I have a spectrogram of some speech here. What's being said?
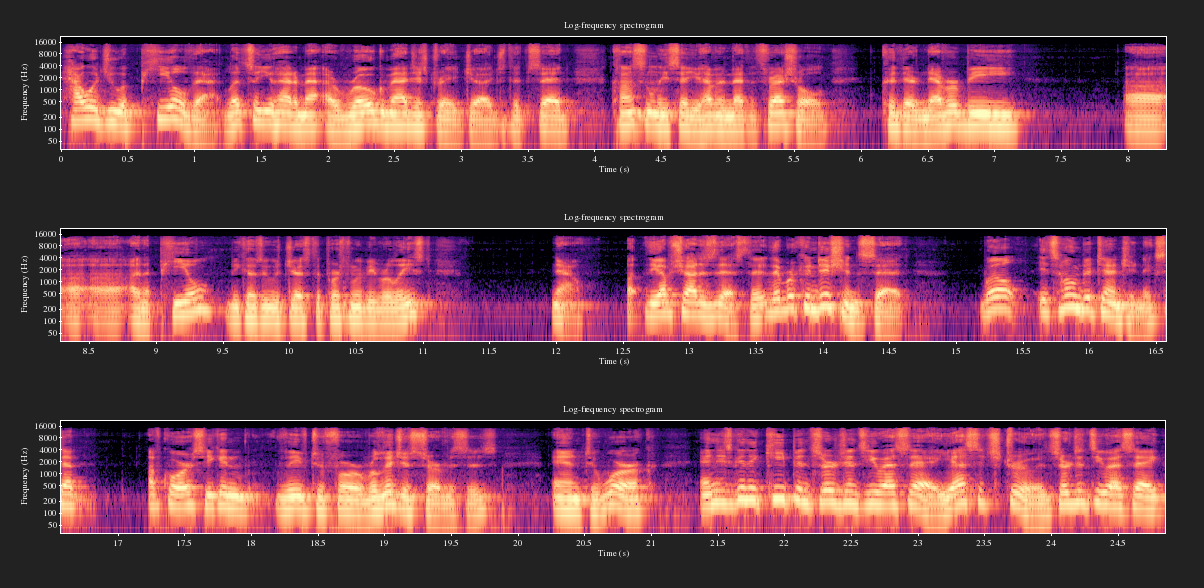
how would you appeal that. Let's say you had a, ma- a rogue magistrate judge that said constantly said you haven't met the threshold. Could there never be uh, uh, an appeal because it was just the person would be released? Now uh, the upshot is this: there, there were conditions set. Well, it's home detention, except of course he can leave to for religious services and to work and he's going to keep Insurgence USA. Yes, it's true. Insurgence USA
